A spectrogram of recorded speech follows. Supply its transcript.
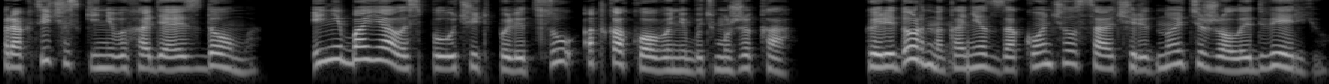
практически не выходя из дома, и не боялась получить по лицу от какого-нибудь мужика. Коридор, наконец, закончился очередной тяжелой дверью,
